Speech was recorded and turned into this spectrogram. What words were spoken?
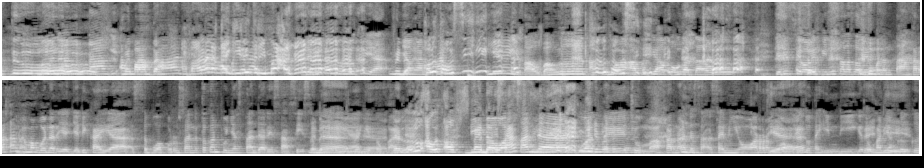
Betul. Menantang. Ih, apaan? Menantang. Apaan kayak gini terima. Jadi kan dulu tuh ya Bener. jangan lu tahu sih? Iya, iya, tahu banget. Lu tahu mah apa sih? sih aku nggak tahu. Jadi si Olive ini salah satu yang menentang karena kan memang benar ya. Jadi kayak sebuah perusahaan itu kan punya standarisasi sebenarnya gitu kan. Dan lu out of di bawah standar buat teh cuma karena ada senior Iya. waktu itu teh Indi gitu Teh kan yang keke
